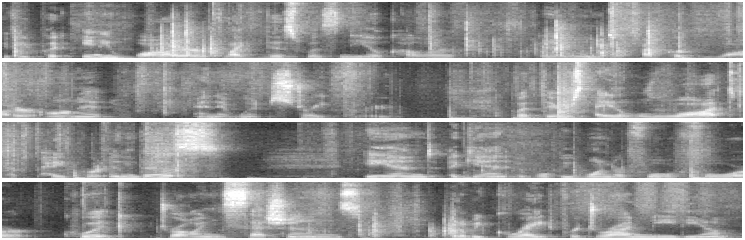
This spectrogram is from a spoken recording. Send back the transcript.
If you put any water, like this was Neocolor, and I put water on it, and it went straight through. But there's a lot of paper in this, and again, it will be wonderful for quick drawing sessions. It'll be great for dry medium.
